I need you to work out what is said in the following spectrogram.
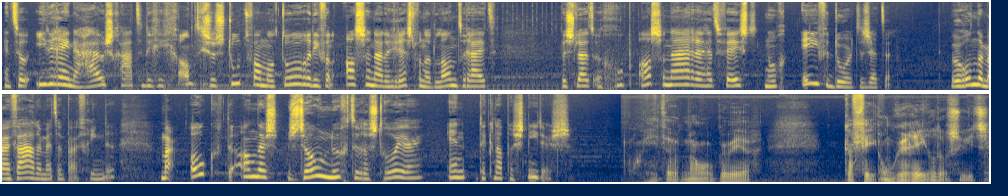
En terwijl iedereen naar huis gaat en de gigantische stoet van motoren die van Assen naar de rest van het land rijdt, besluit een groep Assenaren het feest nog even door te zetten. Waaronder mijn vader met een paar vrienden, maar ook de anders zo nuchtere strooier en de knappe snieders. Hoe heette dat nou ook alweer? Café Ongeregeld of zoiets?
